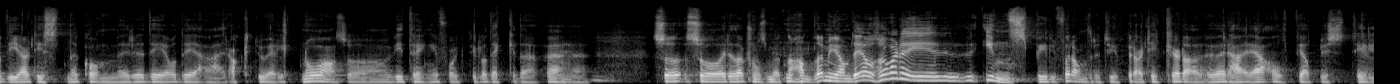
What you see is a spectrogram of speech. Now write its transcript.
og de artistene kommer, det og det er aktuelt nå. altså Vi trenger folk til å dekke det. Eh, Så, så redaksjonsmøtene handla mye om det. Og så var det innspill for andre typer artikler. da, Hør her, jeg har alltid hatt lyst til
